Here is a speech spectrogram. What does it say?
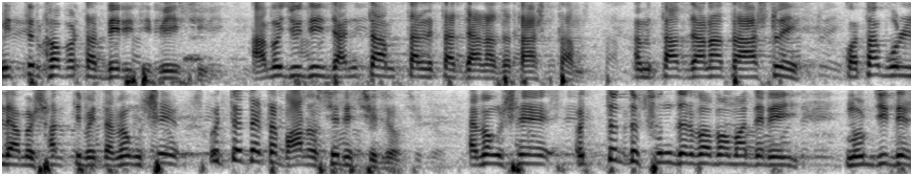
মৃত্যুর খবরটা দেরিতে পেয়েছি। আমি যদি জানতাম, তাহলে তার জানাজাতে আসতাম। আমি তার জানাতে আসলে কথা বললে আমি শান্তি পেতাম এবং সে অত্যন্ত একটা ভালো ছেলে ছিল এবং সে অত্যন্ত সুন্দরভাবে আমাদের এই মসজিদের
